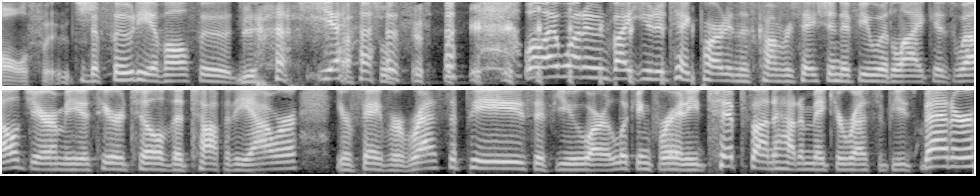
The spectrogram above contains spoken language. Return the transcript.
all foods. The foodie of all foods. yes, Yes. well, I want to invite you to take part in this conversation if you would like as well. Jeremy is here till the top of the hour. Your favorite recipes, if you are looking for any tips on how to make your recipes better,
